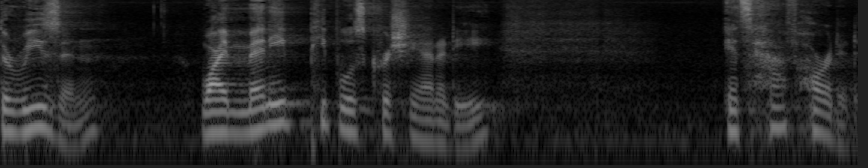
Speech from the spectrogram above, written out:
the reason why many people's Christianity it's half-hearted.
